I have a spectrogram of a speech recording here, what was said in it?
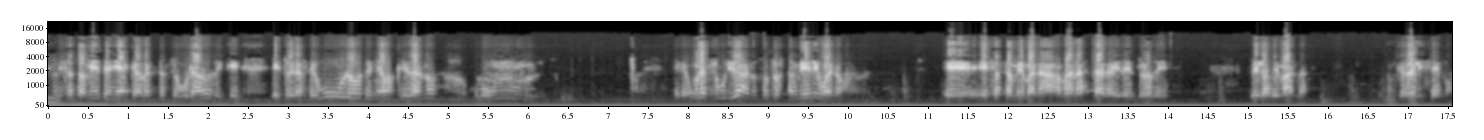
Ellos también tenían que haberse asegurado de que esto era seguro, teníamos que darnos como un eh, una seguridad nosotros también y bueno, eh, ellos también van a van a estar ahí dentro de, de las demandas que realicemos.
